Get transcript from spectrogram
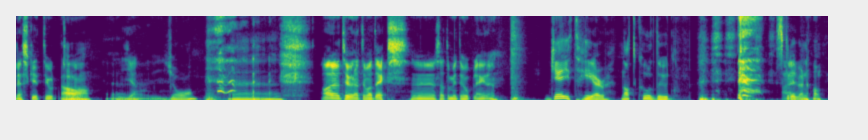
Läskigt gjort. Ja. eh, Ja. Ja. Eh, Ja, det var tur att det var ett ex, eh, så att de inte är ihop längre. Gate here, not cool dude. Skriver någon.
